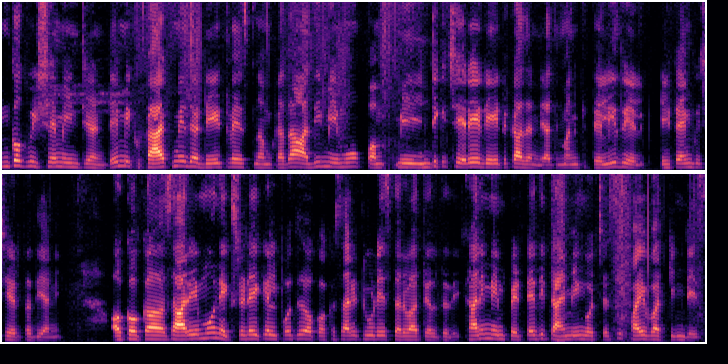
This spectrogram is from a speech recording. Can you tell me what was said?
ఇంకొక విషయం ఏంటి అంటే మీకు ప్యాక్ మీద డేట్ వేస్తున్నాం కదా అది మేము పం మీ ఇంటికి చేరే డేట్ కాదండి అది మనకి తెలియదు ఏ టైంకి చేరుతుంది అని. ఒక్కొక్కసారి ఏమో నెక్స్ట్ డేకి వెళ్ళిపోతుంది ఒక్కొక్కసారి టూ డేస్ తర్వాత వెళ్తుంది. కానీ మేము పెట్టేది టైమింగ్ వచ్చేసి ఫైవ్ వర్కింగ్ డేస్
